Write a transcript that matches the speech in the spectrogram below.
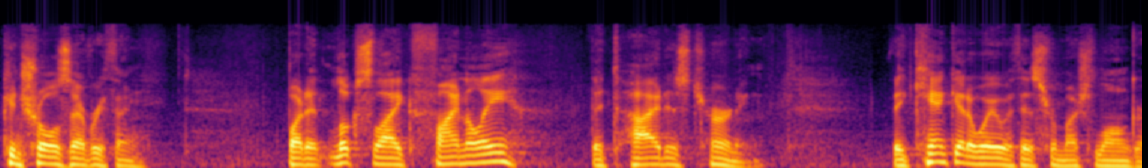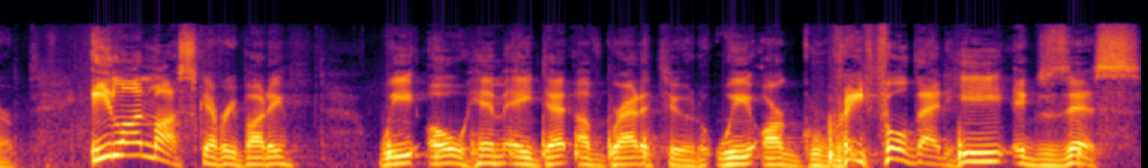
controls everything. But it looks like finally the tide is turning. They can't get away with this for much longer. Elon Musk, everybody. We owe him a debt of gratitude. We are grateful that he exists.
